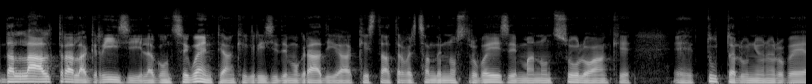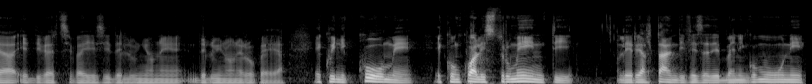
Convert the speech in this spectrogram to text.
dall'altra la crisi, la conseguente anche crisi democratica che sta attraversando il nostro paese, ma non solo, anche eh, tutta l'Unione Europea e diversi paesi dell'Unione, dell'Unione Europea. E quindi come e con quali strumenti le realtà in difesa dei beni comuni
